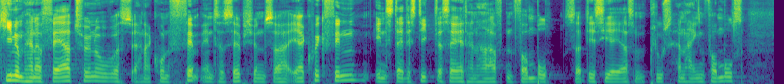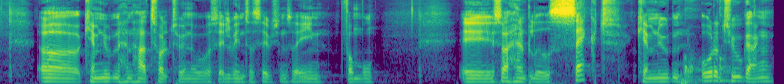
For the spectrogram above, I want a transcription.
Keenum, han har færre turnovers, han har kun fem interceptions, så jeg kunne ikke finde en statistik, der sagde, at han havde haft en fumble, så det siger jeg som plus. Han har ingen fumbles. Og Cam Newton, han har 12 turnovers, 11 interceptions og en fumble. Øh, så er han blevet sacked, Cam Newton, 28 gange.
